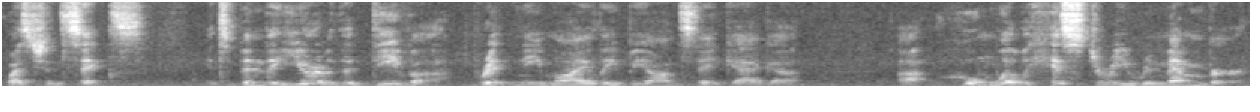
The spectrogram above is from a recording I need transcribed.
Question six. It's been the year of the diva, Britney, Miley, Beyonce, Gaga. Uh, whom will history remember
